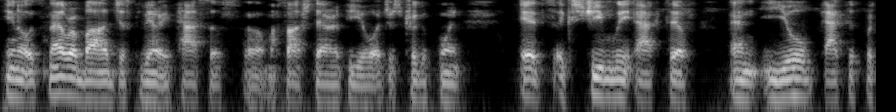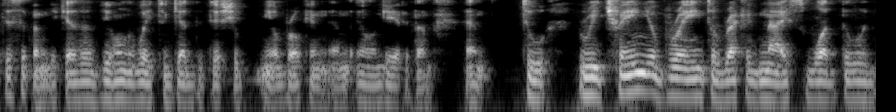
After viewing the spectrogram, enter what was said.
You know, it's never about just very passive uh, massage therapy or just trigger point. It's extremely active and you're active participant because it's the only way to get the tissue, you know, broken and elongated and, and to retrain your brain to recognize what the le-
